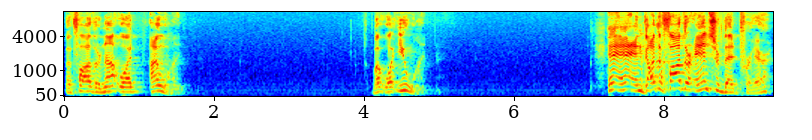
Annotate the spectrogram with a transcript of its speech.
but Father, not what I want, but what you want. And God the Father answered that prayer.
